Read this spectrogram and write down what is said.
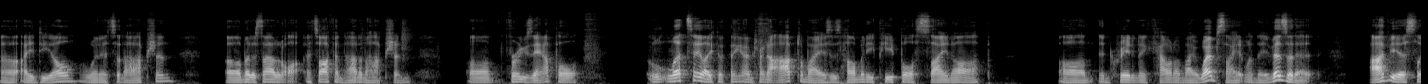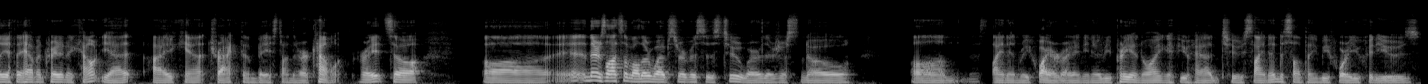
uh, ideal when it's an option, uh, but it's not. An, it's often not an option. Um, for example, let's say like the thing I'm trying to optimize is how many people sign up um, and create an account on my website when they visit it. Obviously, if they haven't created an account yet, I can't track them based on their account, right? So, uh, and there's lots of other web services too where there's just no um, sign in required, right? I mean, it would be pretty annoying if you had to sign into something before you could use,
